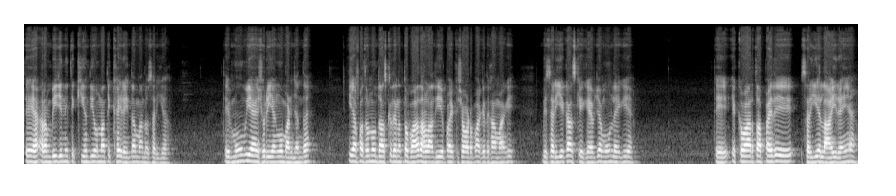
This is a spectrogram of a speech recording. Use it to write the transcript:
ਤੇ ਰੰਬੀ ਜਿੰਨੀ ਤਿੱਖੀ ਹੁੰਦੀ ਉਹਨਾਂ ਤਿੱਖਾ ਹੀ ਰਹਿੰਦਾ, ਮੰਨ ਲਓ ਸਰੀਆ। ਤੇ ਮੂੰਹ ਵੀ ਐ ਛੁਰੀ ਵਾਂਗੂ ਬਣ ਜਾਂਦਾ। ਇਹ ਆਪਾਂ ਤੁਹਾਨੂੰ 10 ਕੁ ਦਿਨ ਤੋਂ ਬਾਅਦ ਹਲਾਂ ਦੀ ਆਪਾਂ ਇੱਕ ਸ਼ਾਟ ਪਾ ਕੇ ਦਿਖਾਵਾਂਗੇ ਵੀ ਸਰੀਏ ਘਸ ਕੇ ਕਿਹੋ ਜਿਹਾ ਮੂੰਹ ਲੈ ਗਏ ਆ। ਤੇ ਇੱਕ ਵਾਰ ਤਾਂ ਆਪਾਂ ਇਹਦੇ ਸਰੀਏ ਲਾ ਹੀ ਰਹੇ ਆ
